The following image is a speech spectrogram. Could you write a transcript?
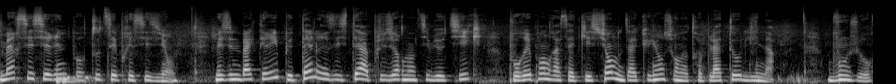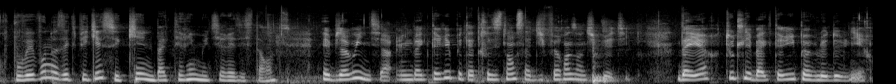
Merci Cyrine pour toutes ces précisions. Mais une bactérie peut-elle résister à plusieurs antibiotiques? Pour répondre à cette question, nous accueillons sur notre plateau Lina. Bonjour, pouvez-vous nous expliquer ce qu'est une bactérie multirésistante? Eh bien oui, Nicia, une bactérie peut être résistante à différents antibiotiques. D'ailleurs, toutes les bactéries peuvent le devenir.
